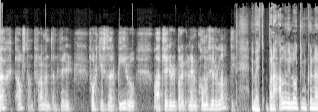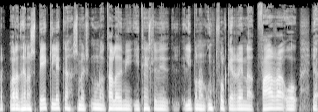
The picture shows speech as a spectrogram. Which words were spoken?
dögt ástand framöndan fyrir fólki sem það er býr og, og allir eru bara að reyna að koma sér úr landi. Einmitt, bara alveg lókinkunnar var að þennan spekileika sem er núna talaðum í, í tengslu við Líbanon, und fólk er að reyna að fara og já,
